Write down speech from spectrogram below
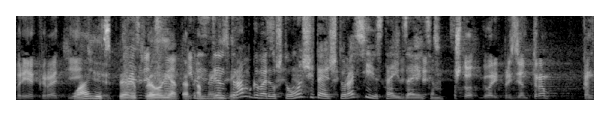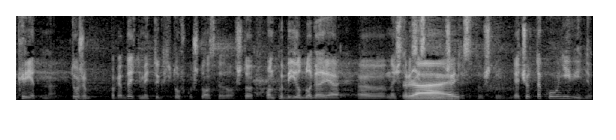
Прекратите. Why is very brilliant and Президент amazing. Трамп говорил, что он считает, что Россия стоит за этим. Что говорит президент Трамп конкретно, тоже дайте мне текстовку, что он сказал, что он победил благодаря э, значит, российскому Right. Что? Я что-то такого не видел.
